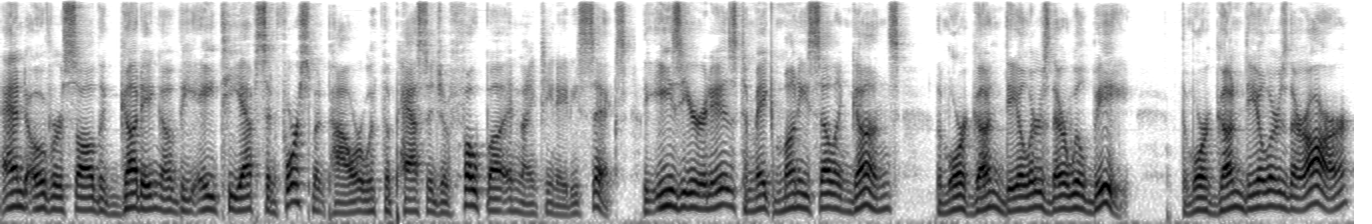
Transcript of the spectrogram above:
and oversaw the gutting of the ATF's enforcement power with the passage of FOPA in 1986. The easier it is to make money selling guns, the more gun dealers there will be. The more gun dealers there are,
